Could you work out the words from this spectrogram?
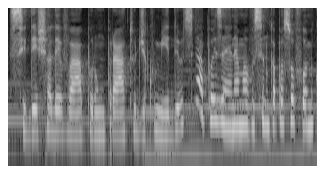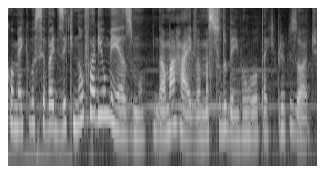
se deixa levar por um prato de comida. Eu disse, ah, pois é, né, mas você nunca passou fome, como é que você vai dizer que não faria o mesmo? Dá uma raiva, mas tudo bem, vamos voltar aqui pro episódio.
